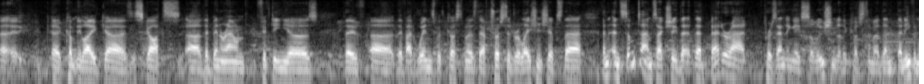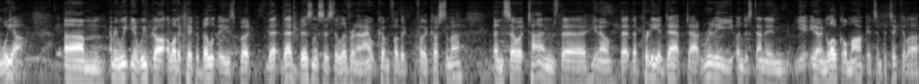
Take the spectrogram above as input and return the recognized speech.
a, a, company like uh, Scott's, uh, they've been around 15 years, They've, uh, they've had wins with customers, they have trusted relationships there, and, and sometimes actually they're, they're better at presenting a solution to the customer than, than even we are. Um, I mean, we, you know, we've got a lot of capabilities, but their, their business is delivering an outcome for the, for the customer, and so at times they're, you know, they're, they're pretty adept at really understanding, you know, in local markets in particular,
